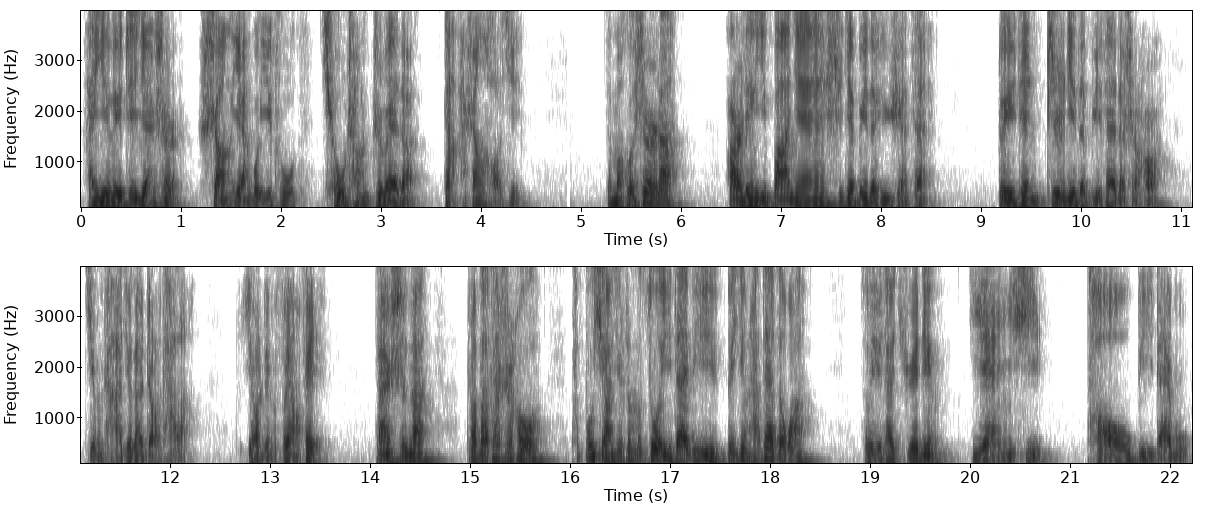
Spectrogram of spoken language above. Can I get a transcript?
还因为这件事上演过一出球场之外的炸伤好戏，怎么回事呢？二零一八年世界杯的预选赛对阵智利的比赛的时候，警察就来找他了，要这个抚养费。但是呢，找到他之后，他不想就这么坐以待毙被警察带走啊，所以他决定演戏逃避逮捕。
